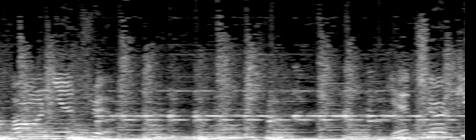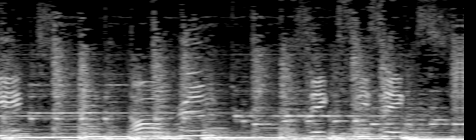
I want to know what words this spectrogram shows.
California trip. Get your kicks on Route 66.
